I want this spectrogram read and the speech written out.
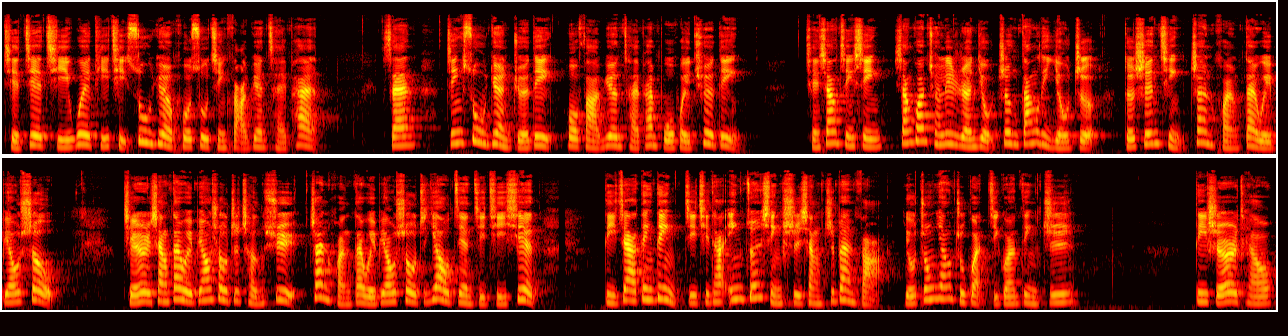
且借其未提起诉愿或诉请法院裁判；三、经诉愿决定或法院裁判驳回确定。前项情形，相关权利人有正当理由者，得申请暂缓代为标售，前二项代为标售之程序、暂缓代为标售之要件及期限、底价订定及其他应遵行事项之办法，由中央主管机关定之。第十二条，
